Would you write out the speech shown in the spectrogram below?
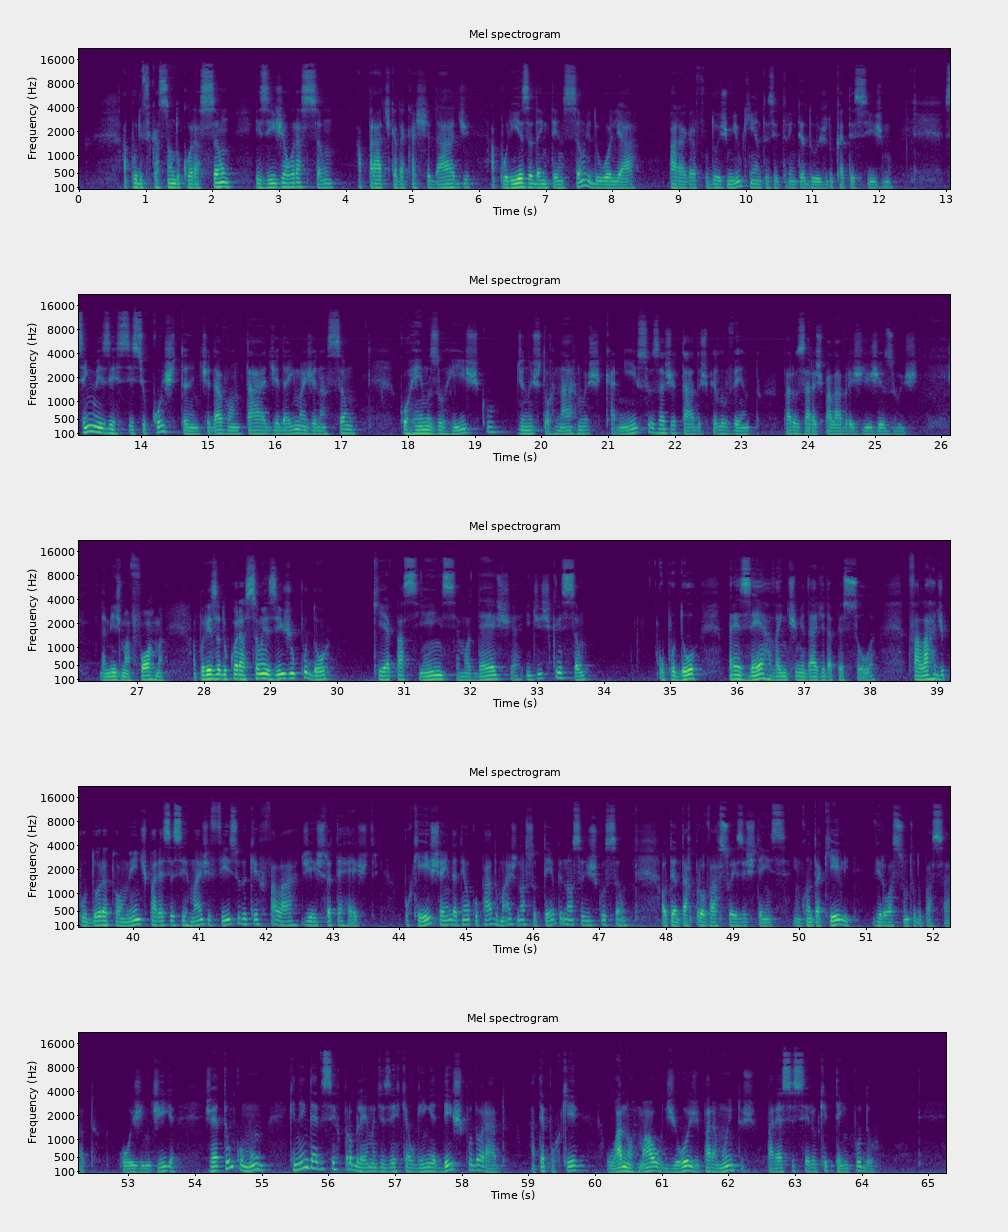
A purificação do coração exige a oração, a prática da castidade, a pureza da intenção e do olhar. Parágrafo 2532 do Catecismo. Sem o um exercício constante da vontade e da imaginação, corremos o risco de nos tornarmos caniços agitados pelo vento, para usar as palavras de Jesus. Da mesma forma, a pureza do coração exige o pudor, que é paciência, modéstia e discrição. O pudor preserva a intimidade da pessoa. Falar de pudor atualmente parece ser mais difícil do que falar de extraterrestre, porque este ainda tem ocupado mais nosso tempo e nossa discussão ao tentar provar sua existência, enquanto aquele virou assunto do passado. Hoje em dia, já é tão comum que nem deve ser problema dizer que alguém é despudorado, até porque o anormal de hoje, para muitos, parece ser o que tem pudor.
